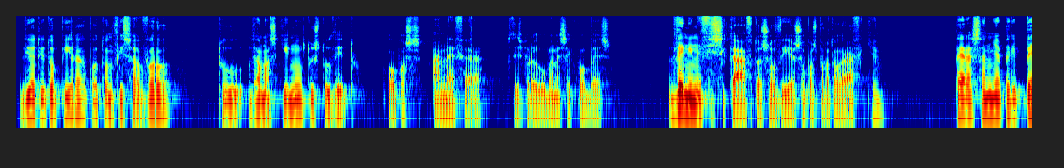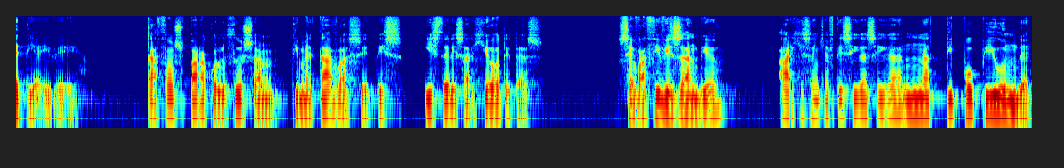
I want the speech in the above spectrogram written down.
διότι το πήρα από τον θησαυρό του Δαμασκηνού του Στουδίτου, όπως ανέφερα στις προηγούμενες εκπομπές. Δεν είναι φυσικά αυτός ο βίος όπως πρωτογράφηκε. Πέρασαν μια περιπέτεια οι βίοι. καθώς παρακολουθούσαν τη μετάβαση της ύστερης αρχαιότητας σε βαθύ Βυζάντιο, άρχισαν και αυτοί σιγά σιγά να τυποποιούνται.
